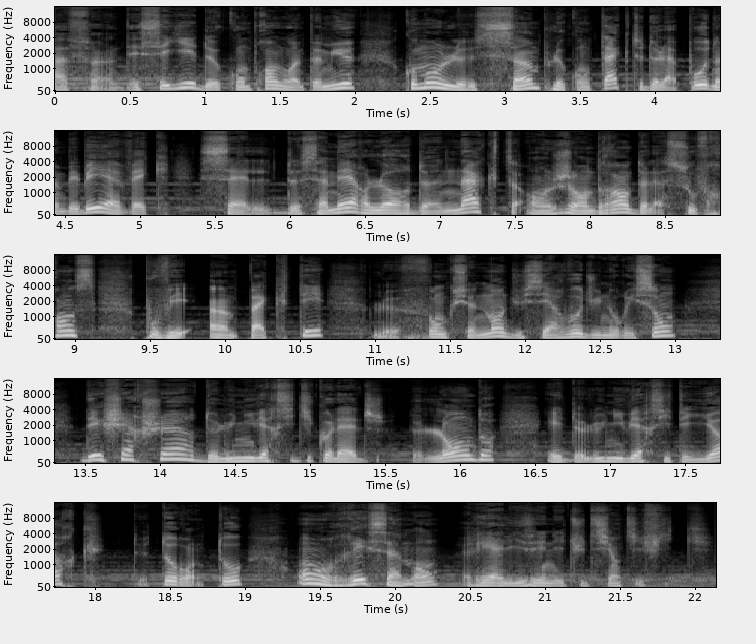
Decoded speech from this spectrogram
Afin d'essayer de comprendre un peu mieux comment le simple contact de la peau d'un bébé avec celle de sa mère lors d'un acte engendrant de la souffrance pouvait impacter le fonctionnement du cerveau du nourrisson, des chercheurs de l'University College de Londres et de l'Université York de Toronto ont récemment réalisé une étude scientifique.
